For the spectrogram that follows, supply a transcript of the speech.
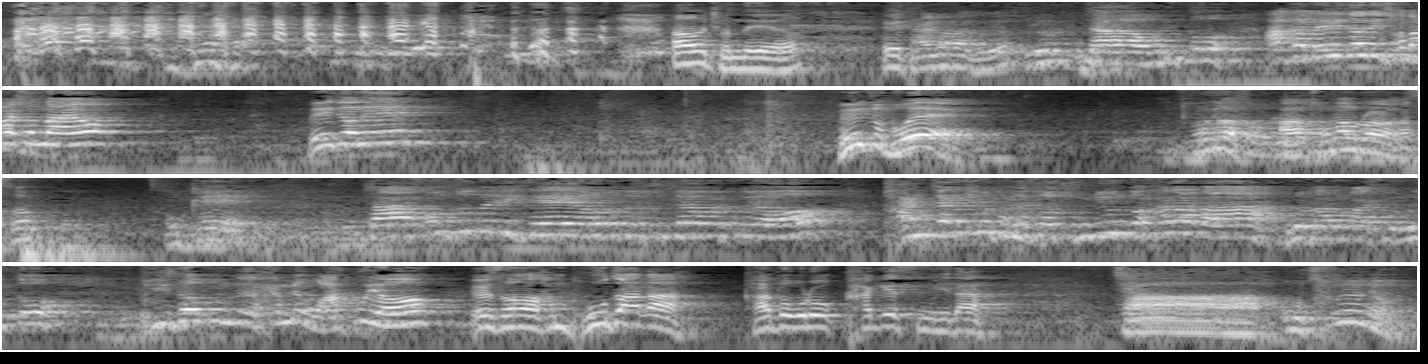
아우, 좋네요. 네, 닮아가고요. 자, 우리 또, 아까 매니저님 전화하셨나요? 매니저님? 매니저 뭐해? 어디 갔어? 아, 전화로 하러 갔어? 오케이. 자, 선수들 이제 여러분들 준비하고 있고요. 관장님을 통해서 준비운동 하나가 들어가는 말씀. 우리 또 비서분들 한 명 왔고요. 그래서 한번 보다가 가도록 하겠습니다. 자, 오, 창현이 형.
